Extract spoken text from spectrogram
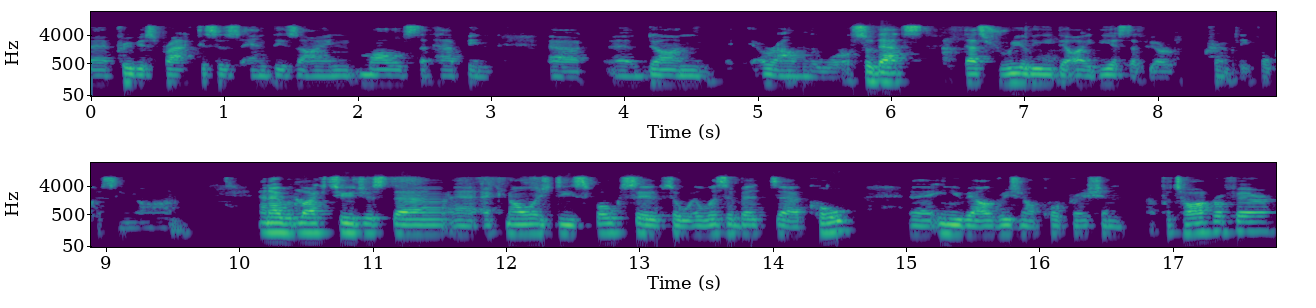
uh, previous practices and design models that have been uh, uh done around the world. So that's that's really the ideas that we are currently focusing on. And I would like to just uh, uh, acknowledge these folks. So Elizabeth uh, uh, Regional Corporation photographer,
